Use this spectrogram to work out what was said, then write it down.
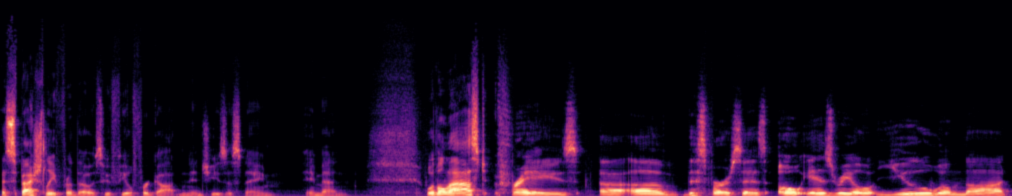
especially for those who feel forgotten. In Jesus' name, amen. Well, the last phrase uh, of this verse is, O Israel, you will not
